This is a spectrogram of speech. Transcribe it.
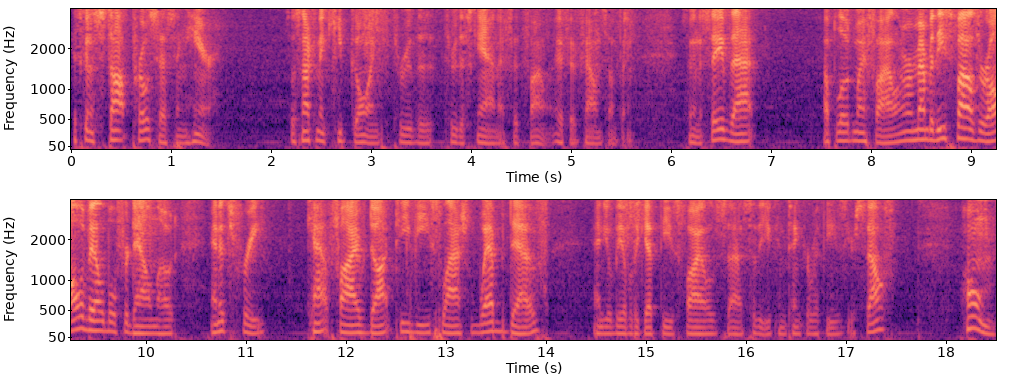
it's going to stop processing here. So it's not going to keep going through the through the scan if it found if it found something. So I'm going to save that, upload my file, and remember these files are all available for download, and it's free. cat5.tv slash webdev, and you'll be able to get these files uh, so that you can tinker with these yourself. Home,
